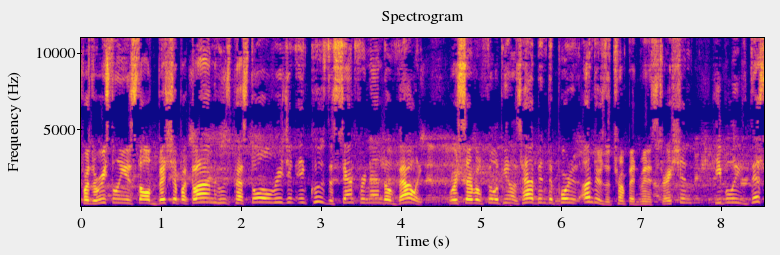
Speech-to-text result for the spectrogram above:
For the recently installed Bishop Aclan, whose pastoral region includes the San Fernando Valley, where several Filipinos have been deported under the Trump administration, he believes this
